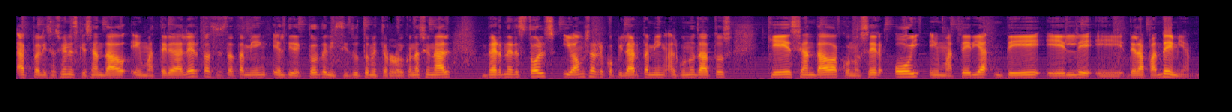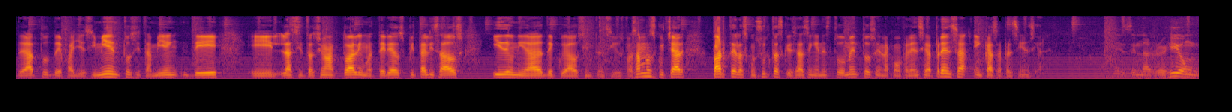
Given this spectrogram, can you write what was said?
actualizaciones que se han dado en materia de alertas. Está también el director del Instituto Meteorológico Nacional, Werner Stolz, y vamos a recopilar también algunos datos que se han dado a conocer hoy en materia de, de la pandemia, de datos de fallecimientos y también de eh, la situación actual en materia de hospitalizados y de unidades de cuidados intensivos. Pasamos a escuchar parte de las consultas que se hacen en estos momentos en la conferencia de prensa en Casa Presidencial. En la región,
